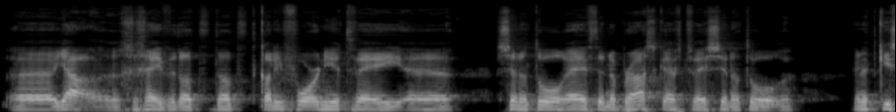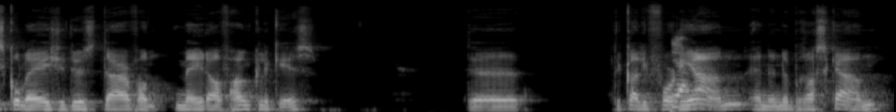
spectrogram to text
Uh, ja, gegeven dat, dat Californië twee uh, senatoren heeft en Nebraska heeft twee senatoren. En het kiescollege dus daarvan mede afhankelijk is. De, de Californiaan en de Nebraskaan,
